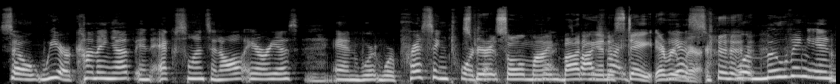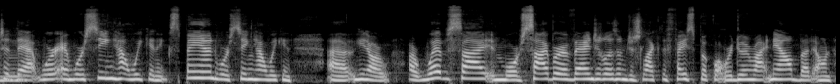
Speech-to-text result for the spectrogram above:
So we are coming up in excellence in all areas, mm-hmm. and we're, we're pressing towards spirit, that. soul, mind, body, right, and estate everywhere. Yes, we're moving into mm-hmm. that. We're and we're seeing how we can expand. We're seeing how we can, uh, you know, our website and more cyber evangelism, just like the Facebook, what we're doing right now, but on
